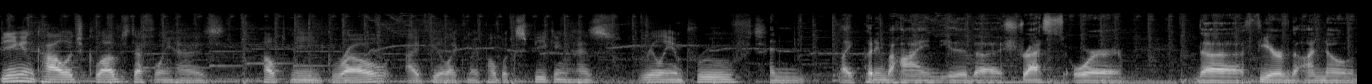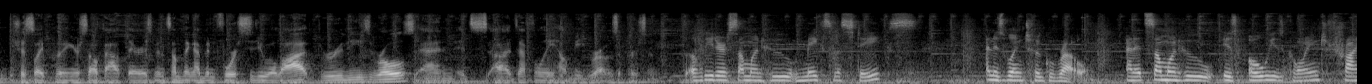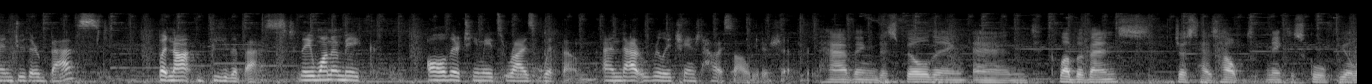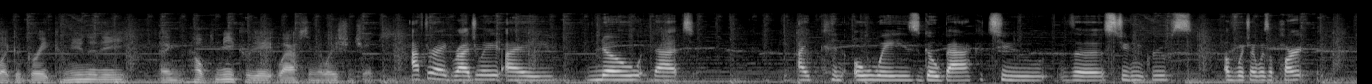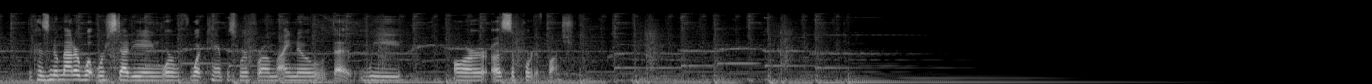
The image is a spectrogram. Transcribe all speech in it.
Being in college clubs definitely has helped me grow. I feel like my public speaking has really improved. And like putting behind either the stress or the fear of the unknown, just like putting yourself out there has been something I've been forced to do a lot through these roles and it's uh, definitely helped me grow as a person. A leader is someone who makes mistakes and is willing to grow. And it's someone who is always going to try and do their best, but not be the best. They want to make all their teammates rise with them. And that really changed how I saw leadership. Having this building and club events just has helped make the school feel like a great community and helped me create lasting relationships. After I graduate, I know that I can always go back to the student groups of which I was a part because no matter what we're studying or what campus we're from, I know that we are a supportive bunch.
